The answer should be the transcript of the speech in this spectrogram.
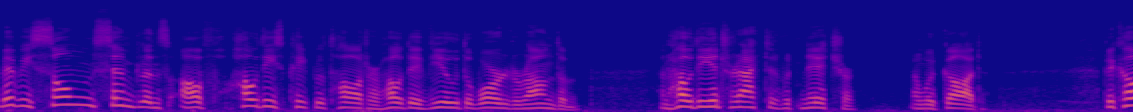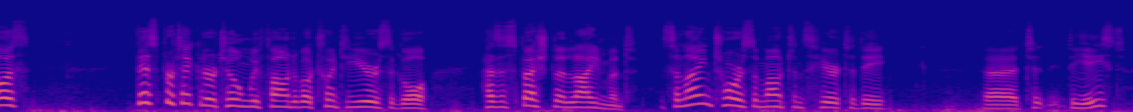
maybe some semblance of how these people thought or how they viewed the world around them and how they interacted with nature and with God. Because this particular tomb we found about 20 years ago has a special alignment. It's aligned towards the mountains here to the, uh, to the east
